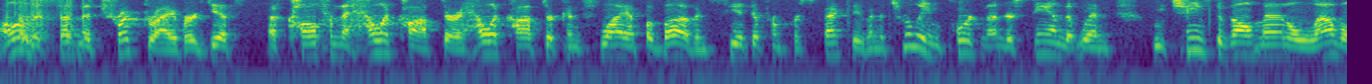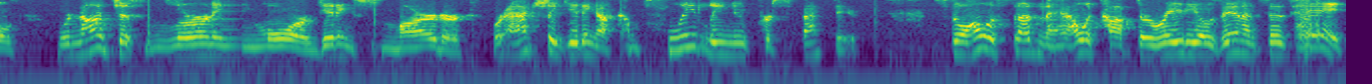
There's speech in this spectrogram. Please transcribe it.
All of a sudden, the truck driver gets a call from the helicopter. A helicopter can fly up above and see a different perspective. And it's really important to understand that when we change developmental levels, we're not just learning more, getting smarter, we're actually getting a completely new perspective. So all of a sudden, the helicopter radios in and says, Hey,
